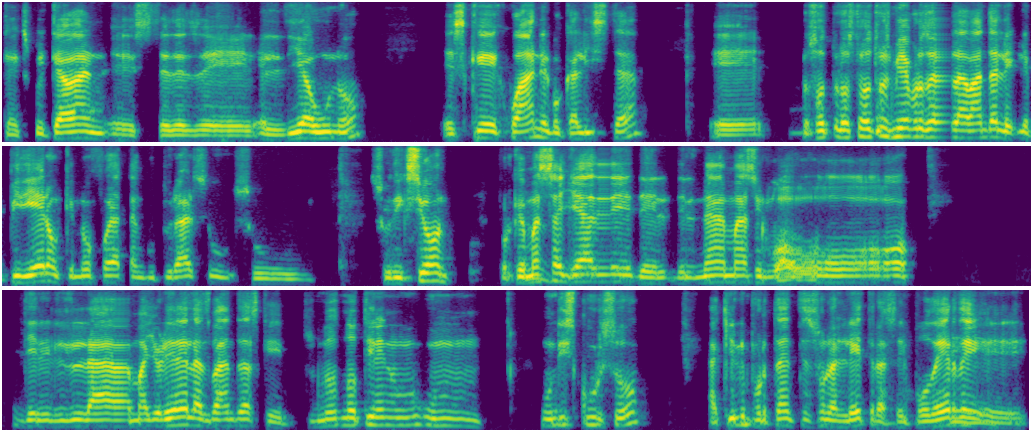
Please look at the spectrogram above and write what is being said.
que explicaban este, desde el día uno es que Juan, el vocalista, eh, los, otros, los otros miembros de la banda le, le pidieron que no fuera tan gutural su, su, su dicción, porque más allá de, de- del nada más el wow, de la mayoría de las bandas que no, no tienen un, un- un discurso, aquí lo importante son las letras, el poder de, eh,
